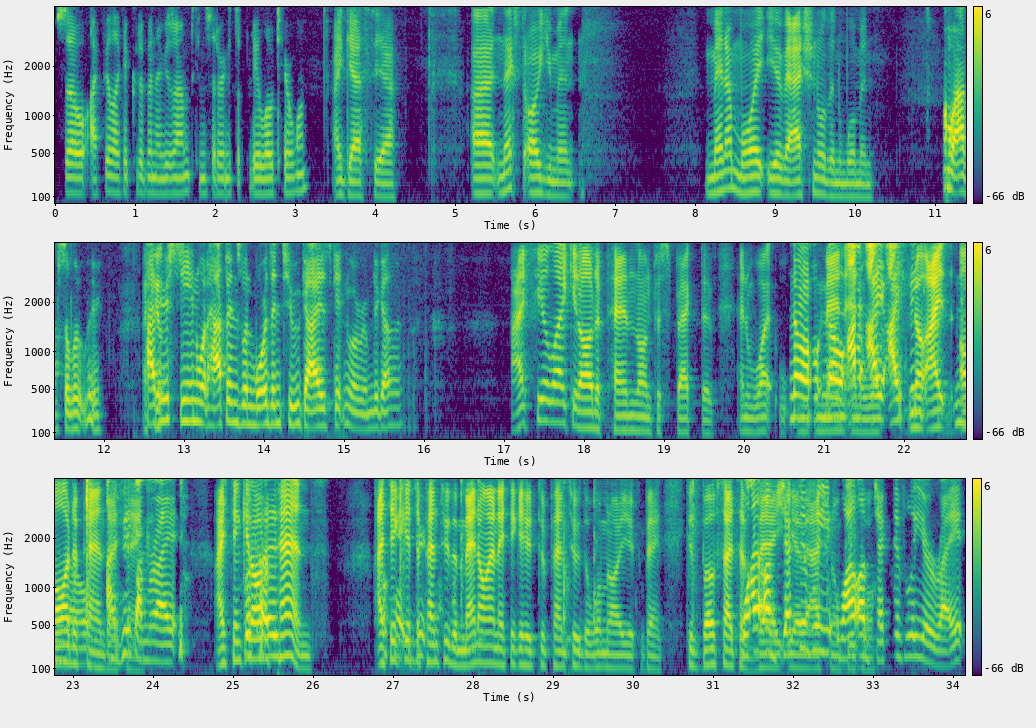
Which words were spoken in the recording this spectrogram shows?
so I feel like it could have been exempt considering it's a pretty low tier one. I guess, yeah. Uh, next argument. Men are more irrational than women. Oh, absolutely. I Have feel, you seen what happens when more than two guys get into a room together? I feel like it all depends on perspective and what No, men no, I, and I, wo- I think no, I all no, depends. I, I think I'm right. I think it all depends. I think it you're- depends who the men are, and I think it depends who the women are you're comparing. Because both sides have while objectively while people. objectively you're right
